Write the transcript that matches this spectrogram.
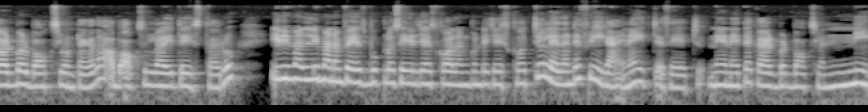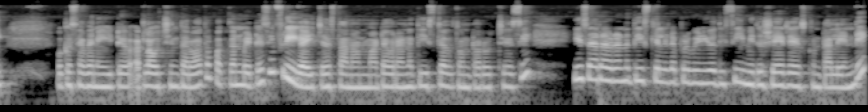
కార్డ్బోర్డ్ బాక్సులు ఉంటాయి కదా ఆ బాక్సుల్లో అయితే ఇస్తారు. ఇవి మళ్ళీ మనం ఫేస్బుక్లో సేల్ చేసుకోవాలనుకుంటే చేసుకోవచ్చు లేదంటే ఫ్రీగా అయినా ఇచ్చేసేయచ్చు. నేనైతే కార్డ్బోర్డ్ బాక్సులు అన్నీ ఒక సెవెన్ ఎయిట్ అట్లా వచ్చిన తర్వాత పక్కన పెట్టేసి ఫ్రీగా ఇచ్చేస్తాను అనమాట ఎవరైనా తీసుకెళ్తుంటారు వచ్చేసి. ఈసారి ఎవరైనా తీసుకెళ్ళేటప్పుడు వీడియో తీసి మీతో షేర్ చేసుకుంటాలేండి.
